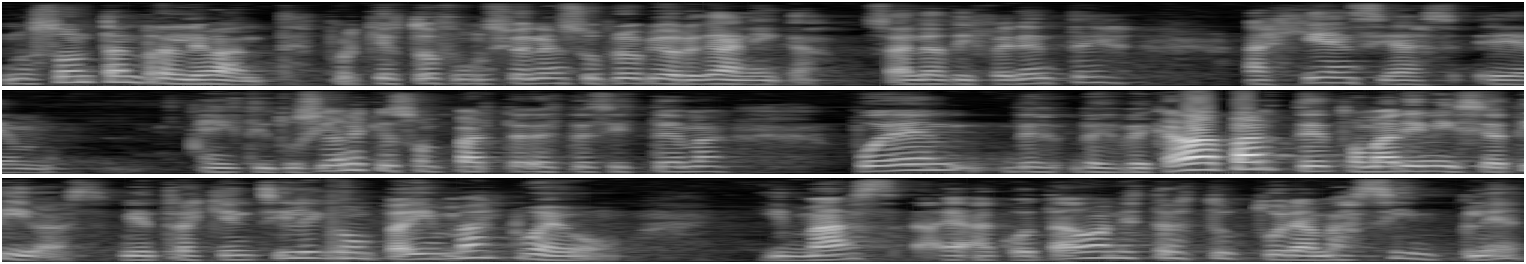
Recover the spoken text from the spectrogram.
no son tan relevantes, porque esto funciona en su propia orgánica. O sea, las diferentes agencias eh, e instituciones que son parte de este sistema pueden, desde cada parte, tomar iniciativas, mientras que en Chile, que es un país más nuevo, y más acotado en esta estructura, más simple,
